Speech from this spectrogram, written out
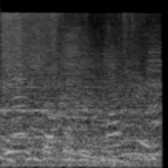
今天早上很忙嘞。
